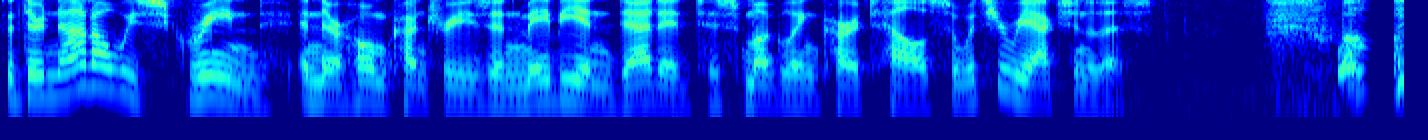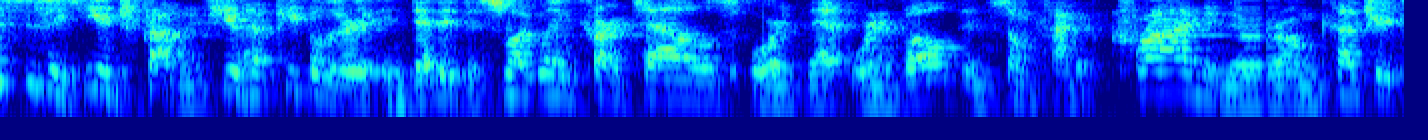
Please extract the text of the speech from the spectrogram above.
that they're not always screened in their home countries and may be indebted to smuggling cartels. So what's your reaction to this? Well, this is a huge problem. If you have people that are indebted to smuggling cartels or that were involved in some kind of crime in their own country,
